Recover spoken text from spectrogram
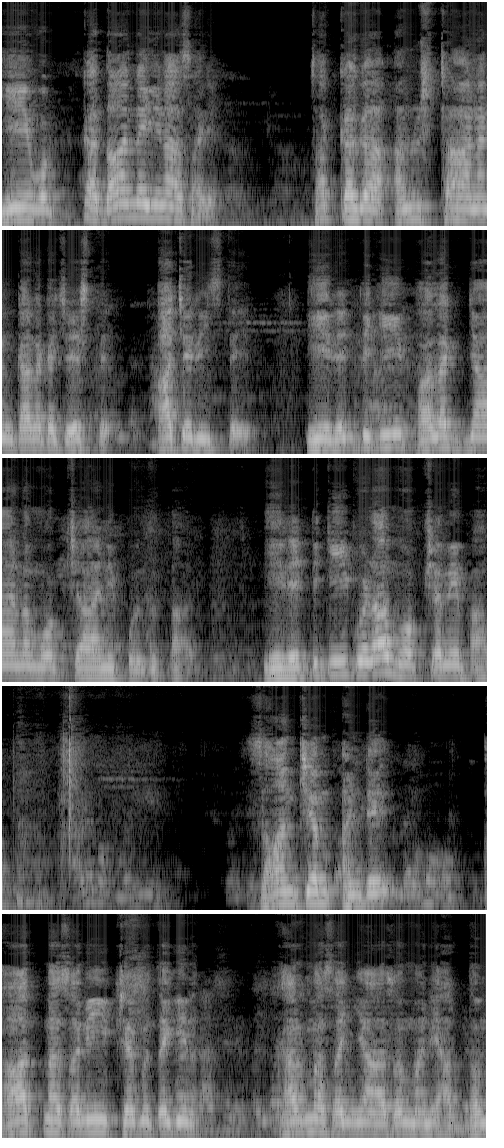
ఏ ఒక్కదానైనా సరే చక్కగా అనుష్ఠానం కనుక చేస్తే ఆచరిస్తే ఈ రెంటికి ఫలజ్ఞాన మోక్షాన్ని పొందుతారు. ఈ రెంటికి కూడా మోక్షమే భావం. సాంఖ్యం అంటే ఆత్మ సమీక్షకు తగిన కర్మ సన్యాసం అనే అర్థం.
